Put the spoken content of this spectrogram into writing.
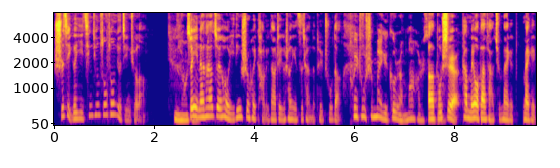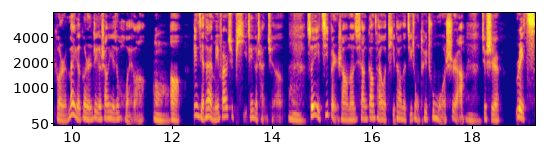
十几个亿轻轻松松就进去了。所以呢，他最后一定是会考虑到这个商业资产的退出的。退出是卖给个人吗？还是呃，不是，他没有办法去卖给卖给个人，卖给个人这个商业就毁了哦啊、并且他也没法去匹这个产权。嗯所以基本上呢，像刚才我提到的几种退出模式啊，嗯就是 REITs，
